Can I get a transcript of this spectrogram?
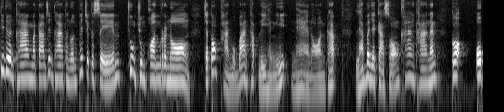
ที่เดินทางมาตามเส้นทางถนนเพชรเกษม ช่วงชุมพรระนอง จะต้องผ่านหมู่บ้านทับหลีแห่งนี้แน่นอนครับ และบรรยากาศสองข้างทางนั้นก็ อบ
